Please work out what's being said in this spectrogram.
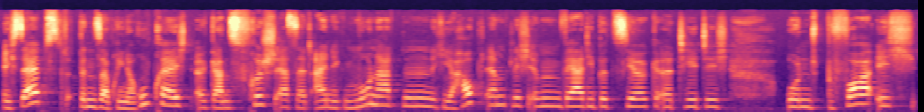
Ich selbst bin Sabrina Ruprecht, äh, ganz frisch, erst seit einigen Monaten hier hauptamtlich im Verdi-Bezirk äh, tätig. Und bevor ich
